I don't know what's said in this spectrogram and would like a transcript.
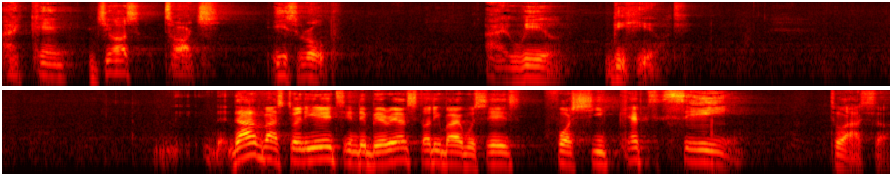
I can just touch his robe, I will be healed. That verse 28 in the Berean Study Bible says, For she kept saying to herself.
